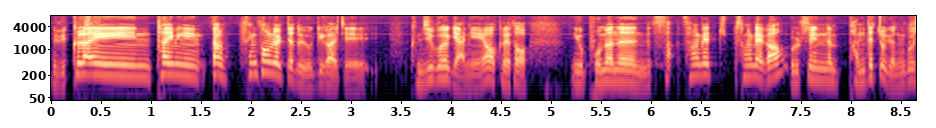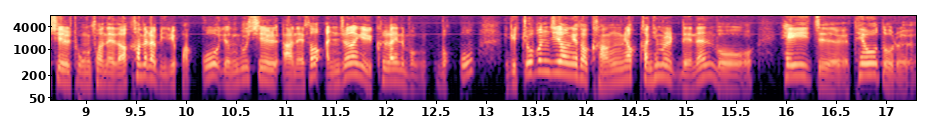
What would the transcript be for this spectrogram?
위클라인 타이밍 딱 생성될 때도 여기가 이제 금지 구역이 아니에요. 그래서 이거 보면은 사- 상대 상대가 올 수 있는 반대쪽 연구실 동선에다 카메라 미리 받고 연구실 안에서 안전하게 위클라인을 먹, 먹고 이게 좁은 지형에서 강력한 힘을 내는 뭐 헤이즈, 테오도르,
